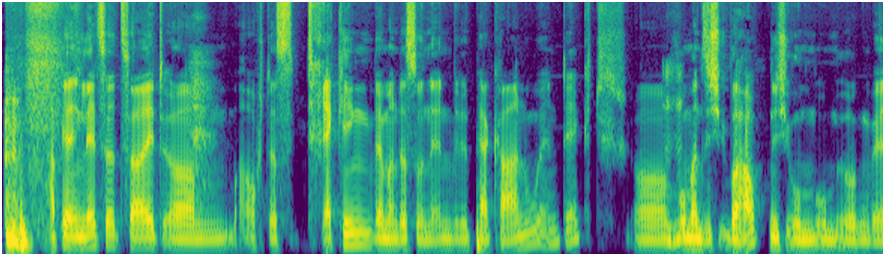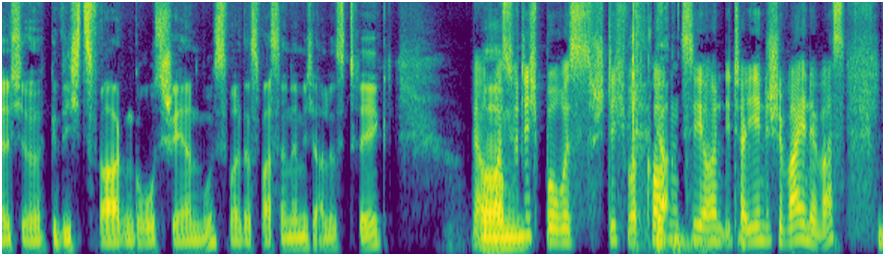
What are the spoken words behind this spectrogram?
hab ja in letzter Zeit ähm, auch das Trekking, wenn man das so nennen will, per Kanu entdeckt, äh, mhm. wo man sich überhaupt nicht um, um irgendwelche Gewichtsfragen groß scheren muss, weil das Wasser nämlich alles trägt. Wäre auch ähm, was für ähm, dich, Boris. Stichwort Korkenzieher ja. und italienische Weine, was?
